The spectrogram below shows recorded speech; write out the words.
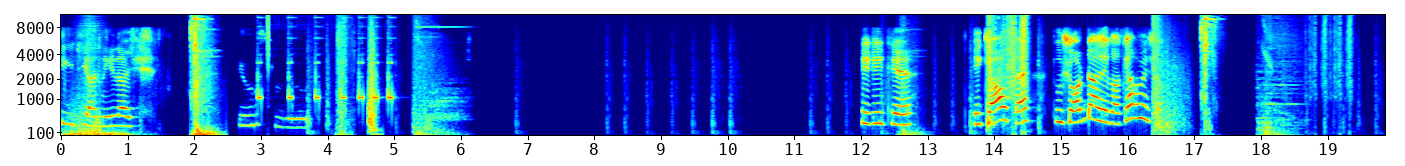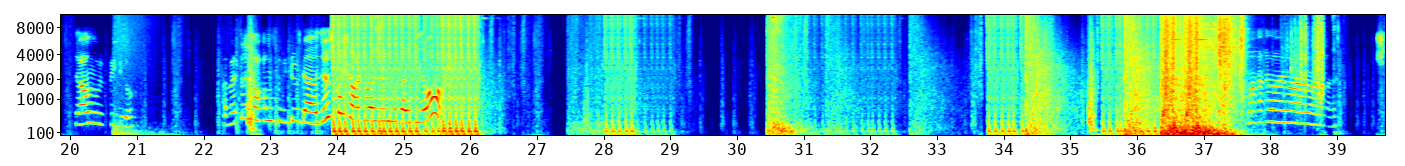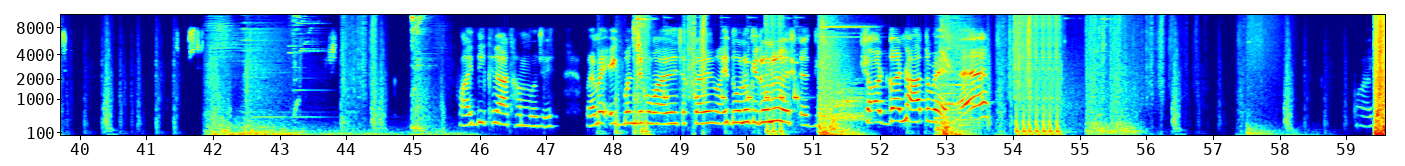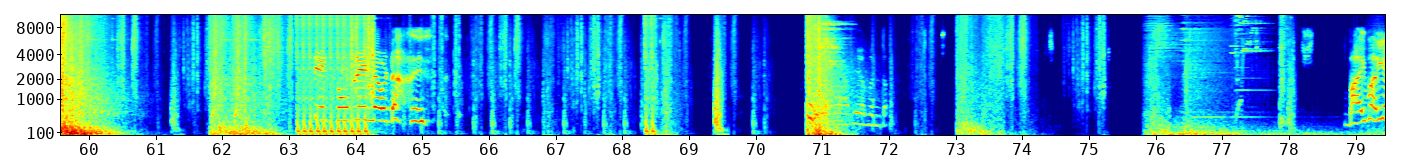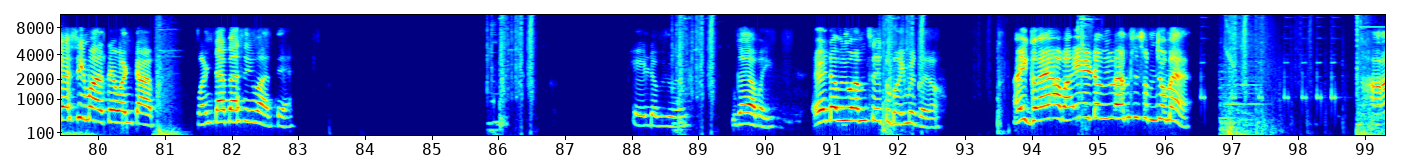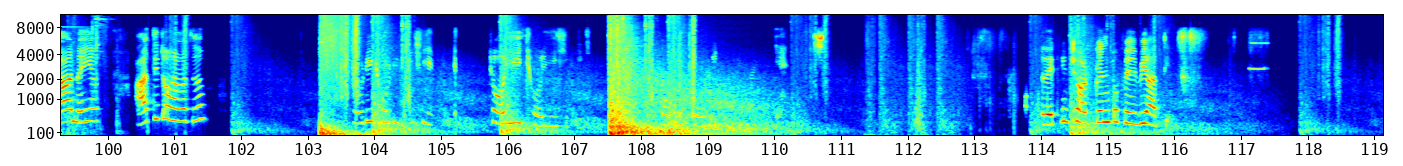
prestige Neeraj ठीक है। ये क्या होता है? तू शॉट डालेगा क्या हमेशा? लॉन्ग वीडियो अबे तो लॉन्ग वीडियो डाल दे, उसको शॉर्ट वर्जन में कर दियो। भाई दिख रहा था मुझे। भाई, मैं एक बंदे को मारने चक्कर में भाई दोनों के दोनों रश कर दिए। शॉटगन हाथ में, है? टेक नेवर डाइस बंदा। भाई भाई, ऐसे ही मारते हैं वन टैप वन टैप ऐसे ही मारते हैं। ए डब्ल्यू एम गया भाई। ए डब्ल्यू एम से तो भाई मैं गया। भाई गया भाई ए डब्ल्यू एम से समझो मैं। हाँ नहीं है आती तो है मतलब। छोड़ी छोड़ी छोड़ी छोड़ी। लेकिन शॉटगन तो फिर भी आती।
